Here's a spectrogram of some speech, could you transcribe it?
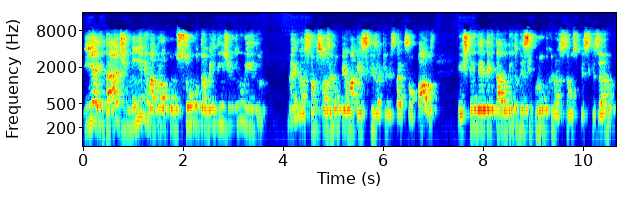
e a idade mínima para o consumo também tem diminuído. Né? Nós estamos fazendo uma pesquisa aqui no estado de São Paulo, a gente tem detectado dentro desse grupo que nós estamos pesquisando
